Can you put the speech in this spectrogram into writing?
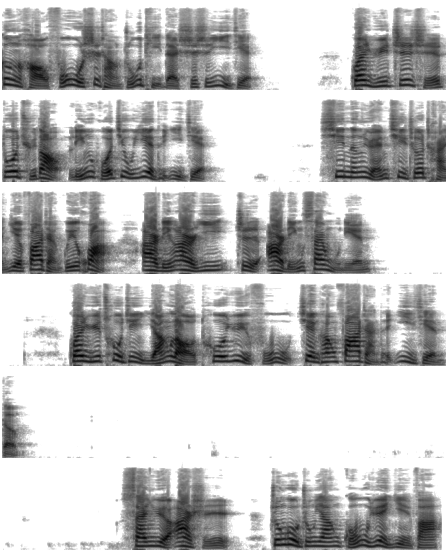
更好服务市场主体的实施意见》。关于支持多渠道灵活就业的意见，新能源汽车产业发展规划（二零二一至二零三五年），关于促进养老托育服务健康发展的意见等。三月二十日，中共中央、国务院印发《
